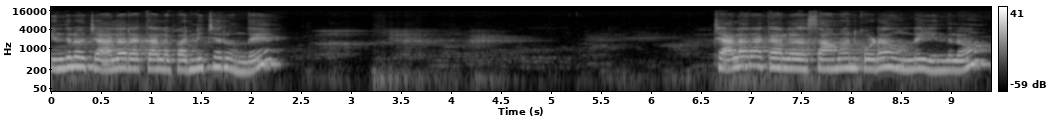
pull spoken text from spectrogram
ఇందులో చాలా రకాల ఫర్నిచర్ ఉంది. చాలా రకాల సామాన్ కూడా ఉన్నాయి ఇందులో.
